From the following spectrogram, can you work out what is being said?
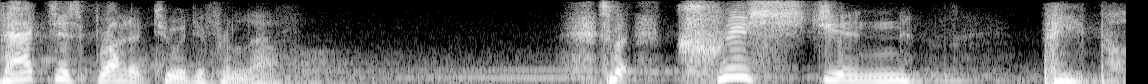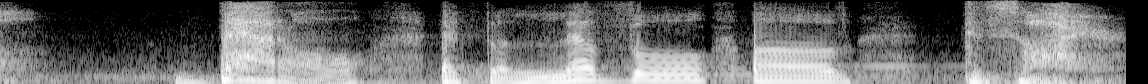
That just brought it to a different level. So, Christian people at the level of desire.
